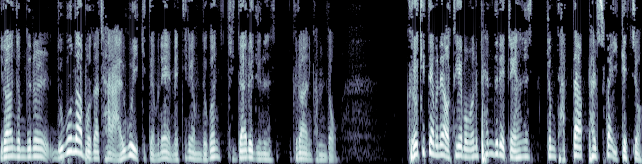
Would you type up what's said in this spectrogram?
이러한 점들을 누구나 보다 잘 알고 있기 때문에 매티니 감독은 기다려주는 그러한 감독. 그렇기 때문에 어떻게 보면 팬들의 입장에서 좀 답답할 수가 있겠죠.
